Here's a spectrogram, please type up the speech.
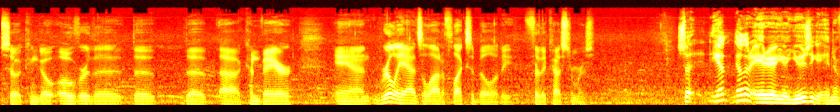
so it can go over the the, the uh, conveyor, and really adds a lot of flexibility for the customers. So the, the other area you're using it in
